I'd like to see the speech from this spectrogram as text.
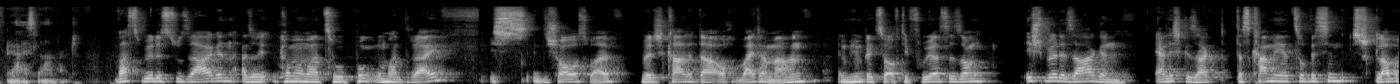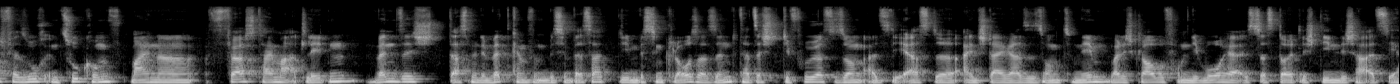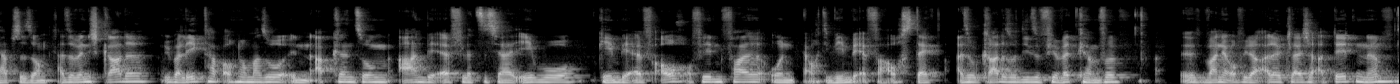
ja, Islam halt. Was würdest du sagen? Also kommen wir mal zu Punkt Nummer drei. Ich, die Showauswahl würde ich gerade da auch weitermachen im Hinblick so auf die Frühjahrssaison. Ich würde sagen, ehrlich gesagt, das kam mir jetzt so ein bisschen. Ich glaube, ich versuche in Zukunft meine First-Timer-Athleten, wenn sich das mit den Wettkämpfen ein bisschen bessert, die ein bisschen closer sind, tatsächlich die Frühjahrssaison als die erste Einsteigersaison zu nehmen, weil ich glaube, vom Niveau her ist das deutlich dienlicher als die Herbstsaison. Also wenn ich gerade überlegt habe, auch nochmal so in Abgrenzung ANBF letztes Jahr Evo, GmbF auch auf jeden Fall und auch die WMBF war auch stacked. Also gerade so diese vier Wettkämpfe waren ja auch wieder alle gleiche Athleten, ne?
